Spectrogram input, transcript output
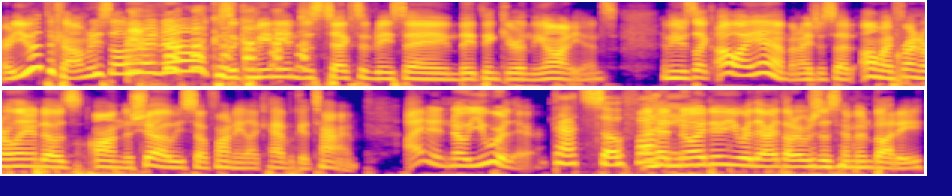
are you at the comedy cellar right now? Because a comedian just texted me saying they think you're in the audience. And he was like, oh, I am. And I just said, oh, my friend Orlando's on the show. He's so funny. Like, have a good time. I didn't know you were there. That's so funny. I had no idea you were there. I thought it was just him and Buddy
